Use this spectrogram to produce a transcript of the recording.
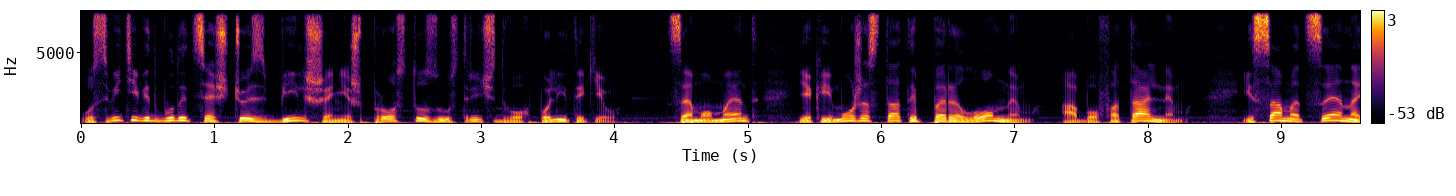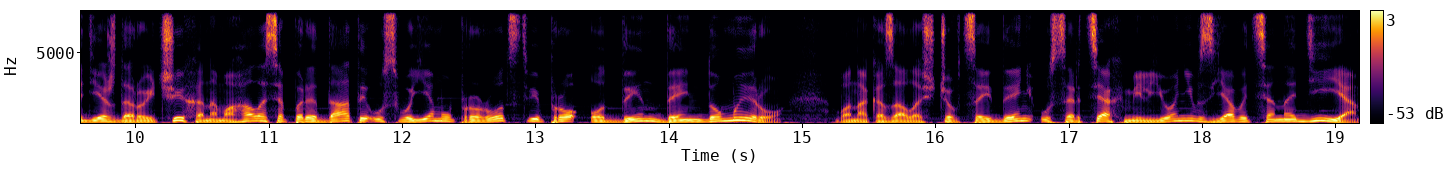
у світі відбудеться щось більше, ніж просто зустріч двох політиків. Це момент, який може стати переломним або фатальним. І саме це Надєжда Ройчиха намагалася передати у своєму пророцтві про один день до миру. Вона казала, що в цей день у серцях мільйонів з'явиться надія.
